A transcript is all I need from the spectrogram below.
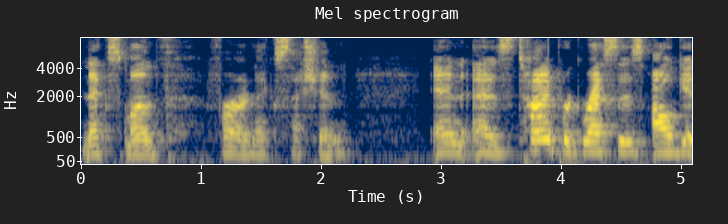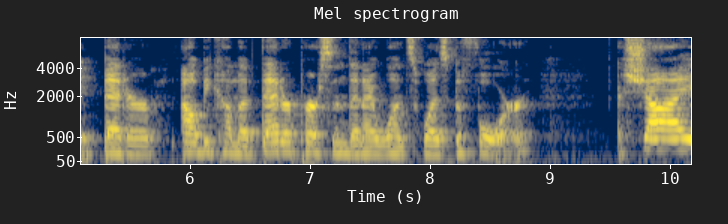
next month for our next session. And as time progresses, I'll get better. I'll become a better person than I once was before. A shy,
